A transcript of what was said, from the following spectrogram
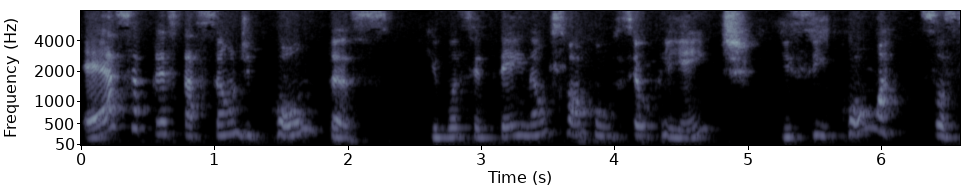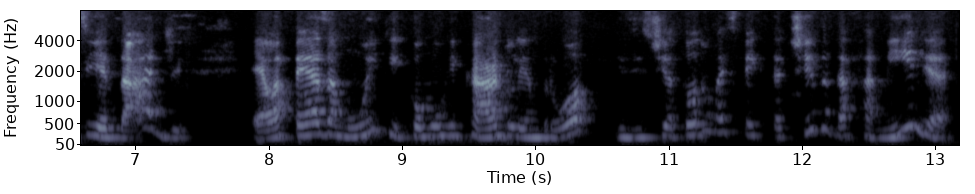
essa prestação de contas que você tem, não só com o seu cliente, e sim com a sociedade, ela pesa muito, e como o Ricardo lembrou, existia toda uma expectativa da família,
